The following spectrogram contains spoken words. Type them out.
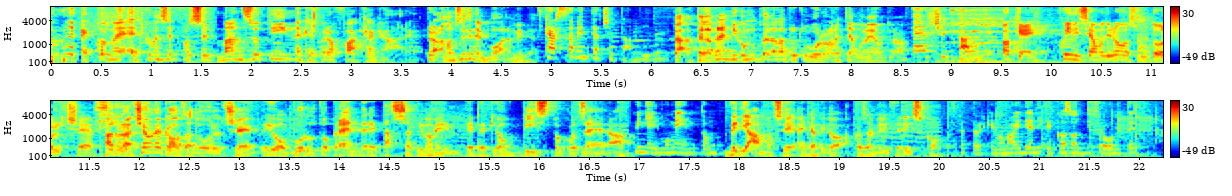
È come, è come se fosse Manzotin che però fa cagare. Però la Manzotin è buona, me piace. Scarsamente accettabile. Ah, te la prendi comunque dalla tua tour, non la mettiamo neutra? È accettabile. Ok, quindi siamo di nuovo sul dolce. Allora, c'è una cosa dolce che io ho voluto prendere tassativamente perché ho visto cos'era. Quindi è il momento. Vediamo se hai capito a cosa mi riferisco. Aspetta perché non ho idea di che cosa ho di fronte.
